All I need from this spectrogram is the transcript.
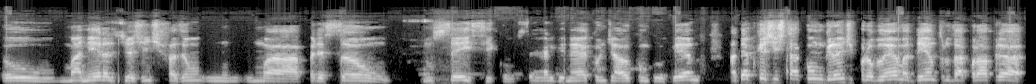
ou maneiras de a gente fazer um, um, uma pressão, não sei se consegue, né, com diálogo com o governo, até porque a gente está com um grande problema dentro da própria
